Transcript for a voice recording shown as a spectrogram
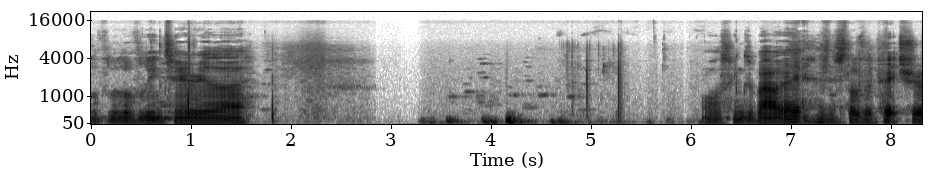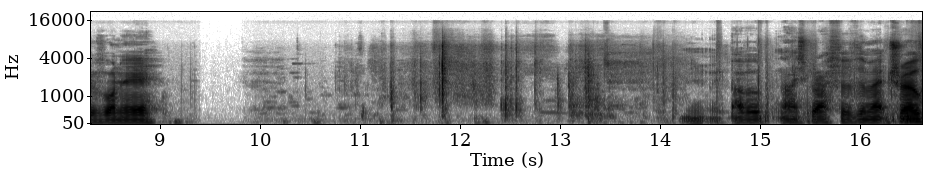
Lovely, lovely interior there. All things about it, and this lovely picture of one here. Have a nice graph of the Metro.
